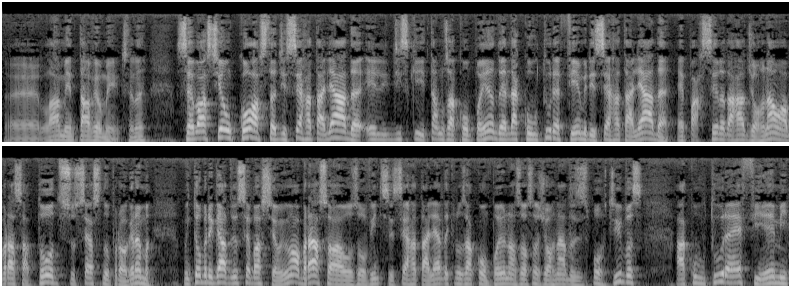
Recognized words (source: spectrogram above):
É, lamentavelmente, né? Sebastião Costa, de Serra Talhada, ele diz que está nos acompanhando, é da Cultura FM de Serra Talhada, é parceira da Rádio Jornal. Um abraço a todos, sucesso no programa. Muito obrigado, viu, Sebastião? E um abraço aos ouvintes de Serra Talhada que nos acompanham nas nossas jornadas esportivas. A Cultura FM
